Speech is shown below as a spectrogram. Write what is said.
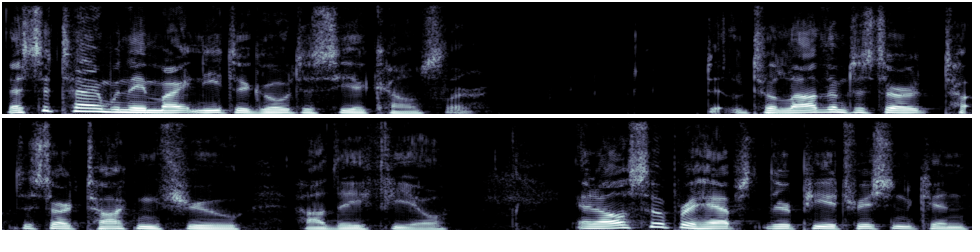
that's the time when they might need to go to see a counselor to, allow them to start to start talking through how they feel, and also perhaps their pediatrician can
